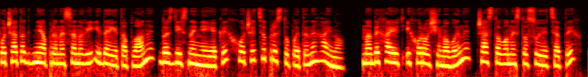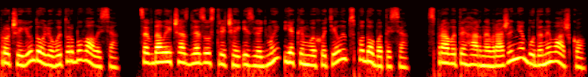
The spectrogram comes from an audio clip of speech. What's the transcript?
Початок дня принесе нові ідеї та плани, до здійснення яких хочеться приступити негайно. Надихають і хороші новини, часто вони стосуються тих, про чию долю ви турбувалися. Це вдалий час для зустрічей із людьми, яким ви хотіли б сподобатися. Справити гарне враження буде неважко.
